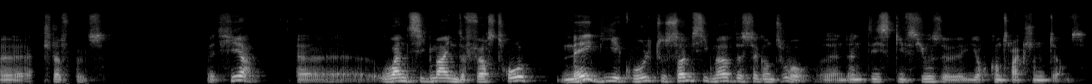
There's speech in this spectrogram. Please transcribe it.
uh, shuffles. But here, one sigma in the first row may be equal to some sigma of the second row. And, and this gives you the, your contraction terms.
